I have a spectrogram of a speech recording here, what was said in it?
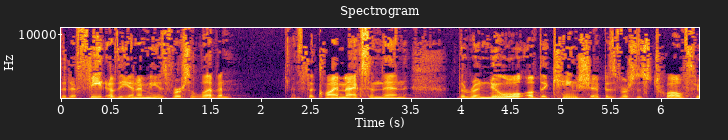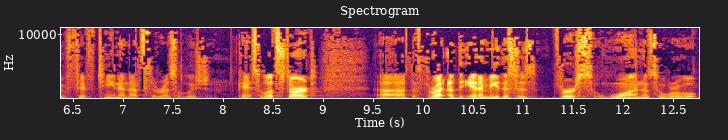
the defeat of the enemy is verse 11. That's the climax, and then the renewal of the kingship is verses 12 through 15, and that's the resolution. Okay, so let's start. Uh, the threat of the enemy, this is verse 1, is where, we'll,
